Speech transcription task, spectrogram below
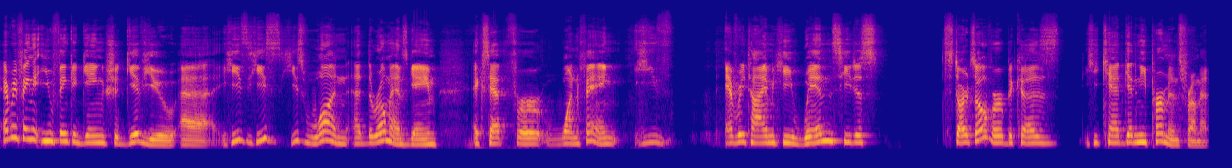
everything that you think a game should give you. Uh he's he's he's won at the romance game except for one thing. He's every time he wins he just starts over because he can't get any permanence from it.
